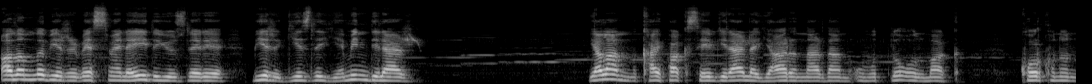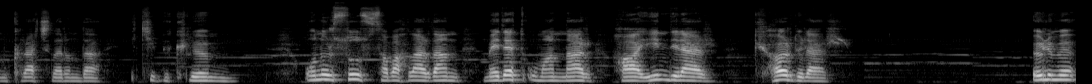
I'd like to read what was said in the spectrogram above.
Alımlı bir besmeleydi yüzleri, bir gizli yemin diler. Yalan kaypak sevgilerle yarınlardan umutlu olmak, korkunun kıraçlarında iki büklüm. Onursuz sabahlardan medet umanlar haindiler, kördüler. Ölümü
